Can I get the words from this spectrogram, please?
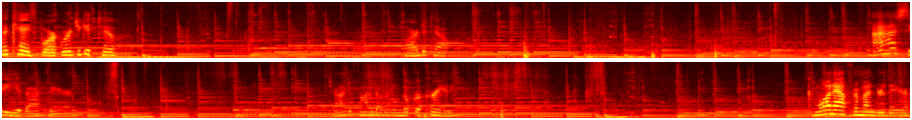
Okay, Spark, where'd you get to? Hard to tell. I see you back there. Trying to find a little nook or cranny. Come on out from under there,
